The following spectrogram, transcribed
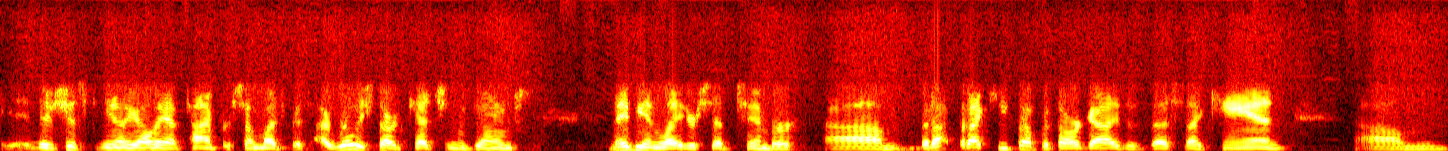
There's just you know you only have time for so much, but I really start catching the games maybe in later September. Um, but I, but I keep up with our guys as best I can. Um,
